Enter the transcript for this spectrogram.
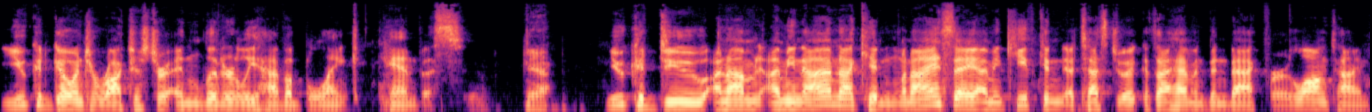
you could go into Rochester and literally have a blank canvas. Yeah. You could do, and I'm, I mean, I'm not kidding. When I say, I mean, Keith can attest to it because I haven't been back for a long time,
